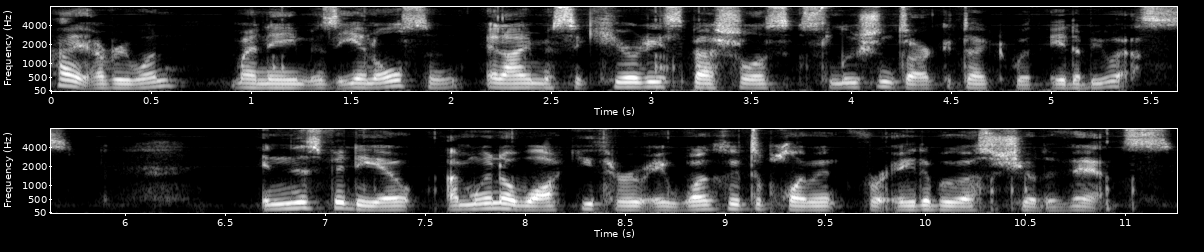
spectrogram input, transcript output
Hi everyone, my name is Ian Olson and I'm a Security Specialist Solutions Architect with AWS. In this video, I'm going to walk you through a one-click deployment for AWS Shield Advanced.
